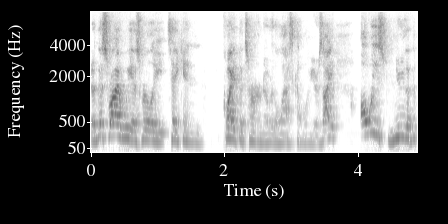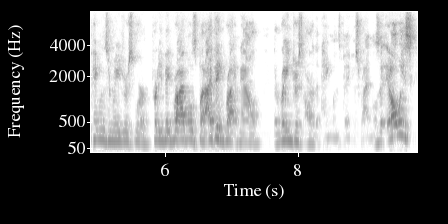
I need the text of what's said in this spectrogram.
know this rivalry has really taken quite the turn over the last couple of years. I always knew that the Penguins and Rangers were pretty big rivals, but I think right now the Rangers are the Penguins' biggest rivals. It, always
